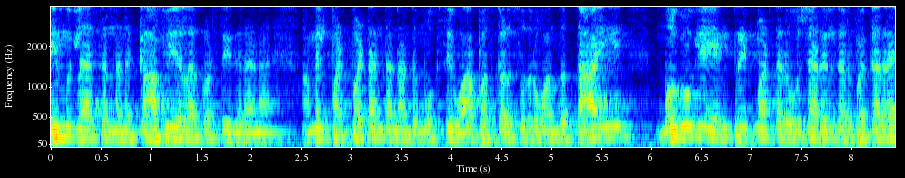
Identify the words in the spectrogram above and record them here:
ನಿಮ್ಮ ಗ್ಲಾಸಲ್ಲಿ ನನಗೆ ಕಾಫಿ ಎಲ್ಲ ಕೊಡ್ಸಿದ್ರಣ್ಣ ಆಮೇಲೆ ಪಟ್ ಪಟ್ ಅಂತ ನಂದು ಮುಗಿಸಿ ವಾಪಸ್ ಕಳಿಸಿದ್ರು ಒಂದು ತಾಯಿ ಮಗುಗೆ ಹೆಂಗ್ ಟ್ರೀಟ್ ಮಾಡ್ತಾರೆ ಹುಷಾರಿಲ್ದ ಇರ್ಬೇಕಾದ್ರೆ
